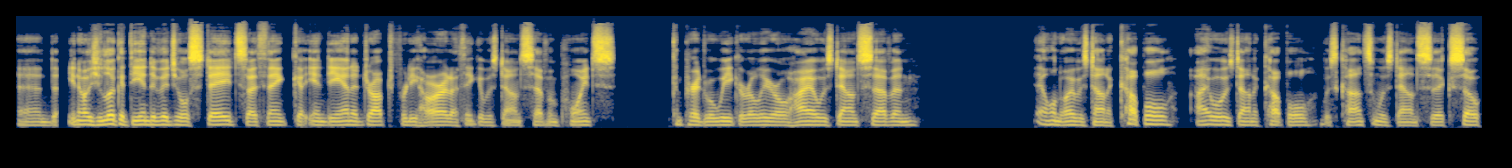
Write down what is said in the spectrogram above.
And, you know, as you look at the individual states, I think uh, Indiana dropped pretty hard. I think it was down seven points compared to a week earlier. Ohio was down seven. Illinois was down a couple. Iowa was down a couple. Wisconsin was down six. So,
